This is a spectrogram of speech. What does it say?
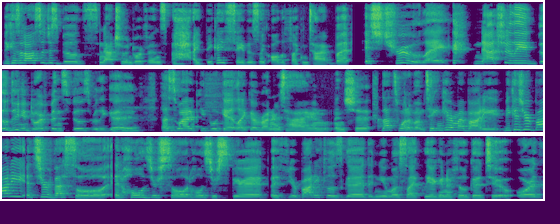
because it also just builds natural endorphins. Ugh, I think I say this like all the fucking time, but it's true. Like naturally building endorphins feels really good. Mm-hmm. That's why people get like a runner's high and, and shit. That's one of them. Taking care of my body because your body, it's your vessel. It holds your soul, it holds your spirit. If your body feels good, then you most likely are going to feel good too. Or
